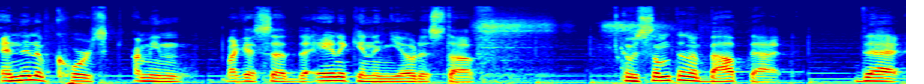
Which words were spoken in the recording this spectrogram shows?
And then, of course, I mean, like I said, the Anakin and Yoda stuff. It was something about that that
